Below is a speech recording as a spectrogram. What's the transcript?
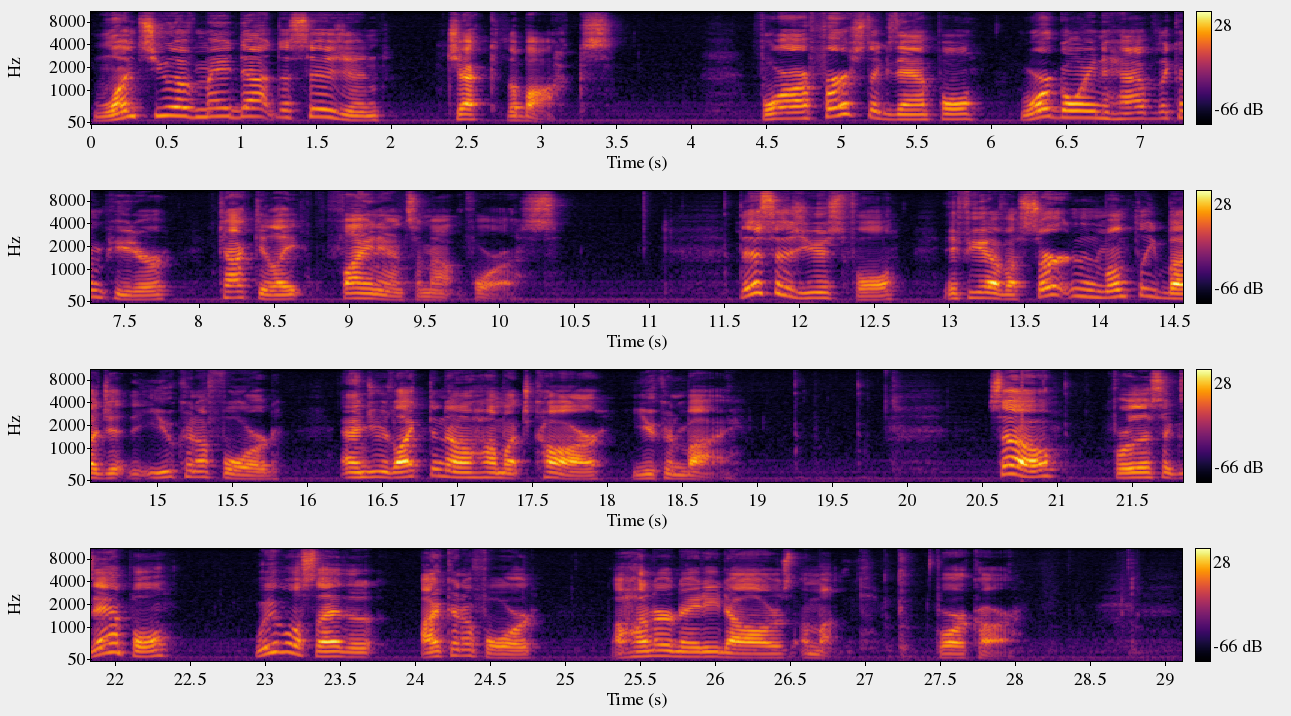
Once you have made that decision, check the box. For our first example, we're going to have the computer calculate finance amount for us. This is useful if you have a certain monthly budget that you can afford and you'd like to know how much car you can buy. So, for this example, we will say that I can afford $180 a month for a car.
